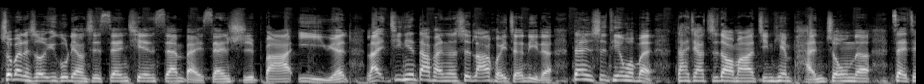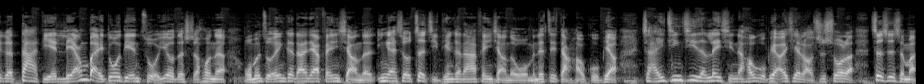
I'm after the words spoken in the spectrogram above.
收盘的时候预估量是三千三百三十八亿元。来，今天大盘呢是拉回整理的，但是听众朋友们。大家知道吗？今天盘中呢，在这个大跌两百多点左右的时候呢，我们昨天跟大家分享的，应该说这几天跟大家分享的，我们的这档好股票，宅经济的类型的好股票，而且老师说了，这是什么？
